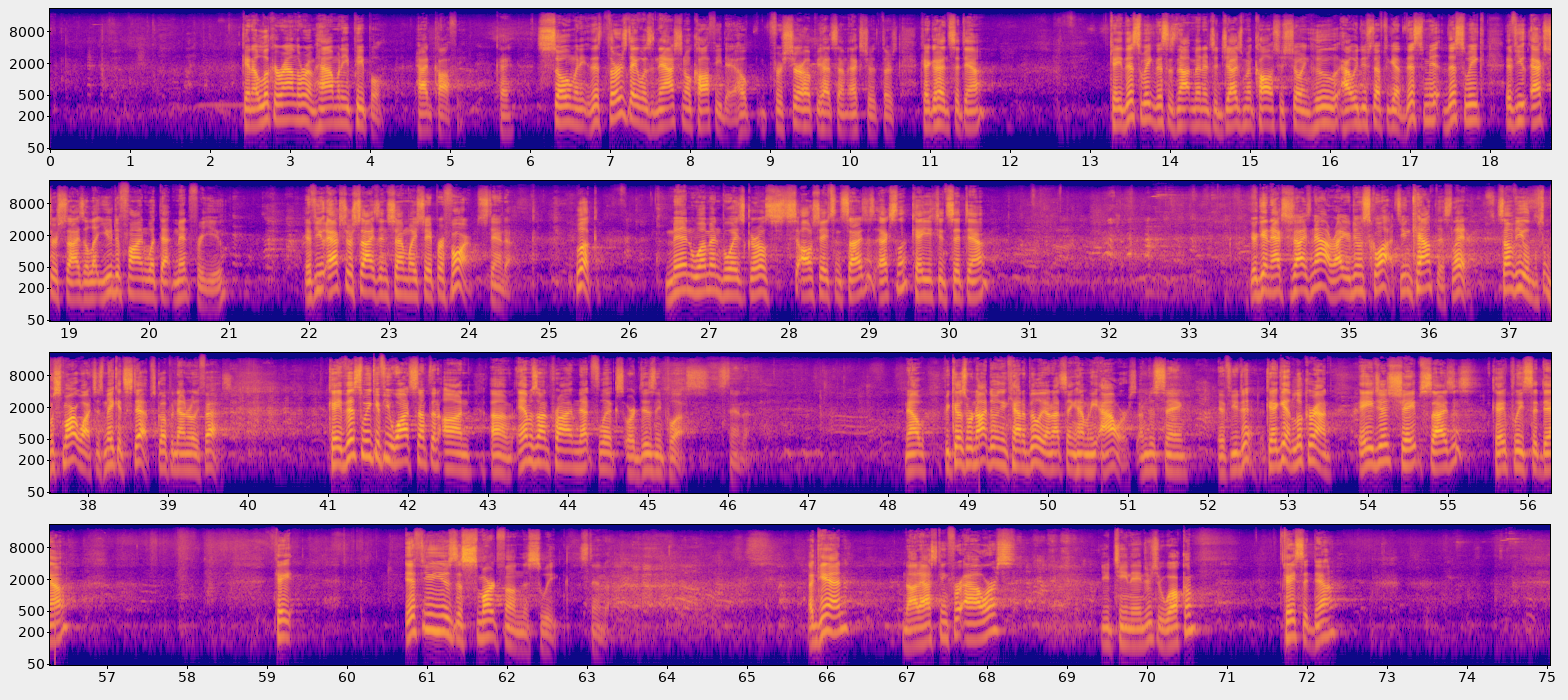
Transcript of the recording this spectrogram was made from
Okay, now look around the room. How many people had coffee? Okay, so many. This Thursday was National Coffee Day. I hope for sure. I hope you had some extra Thursday. Okay, go ahead and sit down. Okay, this week, this is not meant as a judgment call. It's just showing who, how we do stuff together. This, this week, if you exercise, I'll let you define what that meant for you. If you exercise in some way, shape, or form, stand up. Look, men, women, boys, girls, all shapes and sizes. Excellent. Okay, you can sit down. You're getting exercise now, right? You're doing squats. You can count this later. Some of you with smartwatches, make it steps, go up and down really fast. Okay, this week, if you watch something on um, Amazon Prime, Netflix, or Disney Plus. Stand up. Now, because we're not doing accountability, I'm not saying how many hours. I'm just saying if you did. Okay, again, look around. Ages, shapes, sizes. Okay, please sit down. Okay, if you used a smartphone this week, stand up. Again, not asking for hours. You teenagers, you're welcome. Okay, sit down.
